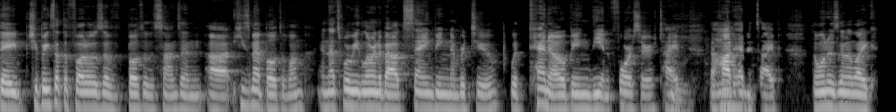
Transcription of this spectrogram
they she brings up the photos of both of the sons, and uh, he's met both of them, and that's where we learn about Sang being number two, with Tenno being the enforcer type, the Mhm. hot-headed type, the one who's gonna like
